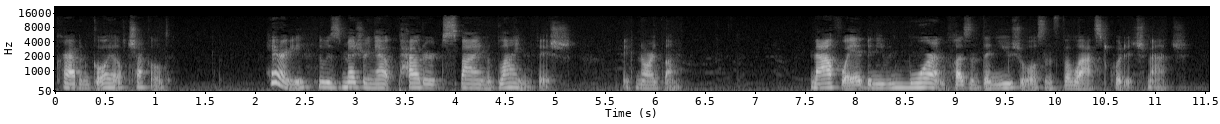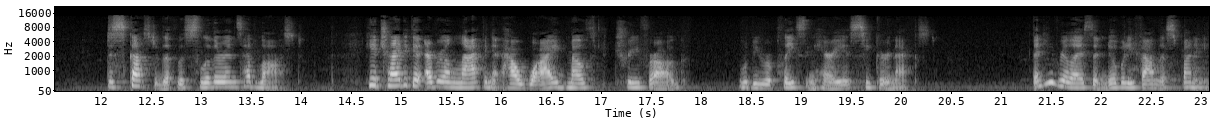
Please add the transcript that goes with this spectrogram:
Crabbe and Goyle chuckled. Harry, who was measuring out powdered spine of lionfish, ignored them. Malfoy had been even more unpleasant than usual since the last Quidditch match. Disgusted that the Slytherins had lost, he had tried to get everyone laughing at how wide-mouthed Tree Frog would be replacing Harry as Seeker next. Then he realized that nobody found this funny,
